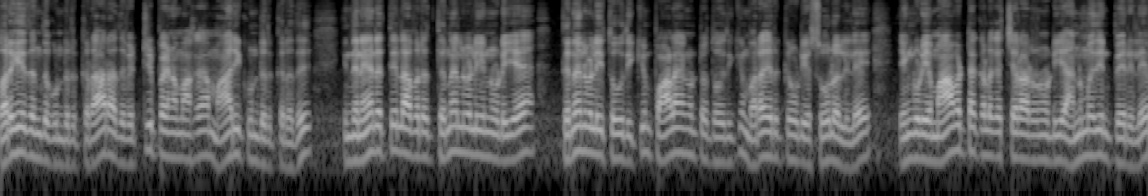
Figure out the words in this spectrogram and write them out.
வருகை தந்து கொண்டிருக்கிறார். அது வெற்றி பயணமாக மாறிக்கொண்டிருக்கிறது. இந்த நேரத்தில் அவர் திருநெல்வேலியினுடைய திருநெல்வேலி தொகுதிக்கும் பாளையங்கோட்டை தொகுதிக்கும் வர இருக்கக்கூடிய சூழலிலே எங்களுடைய மாவட்ட கழக செயலாளருடைய அனுமதியின் பேரிலே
